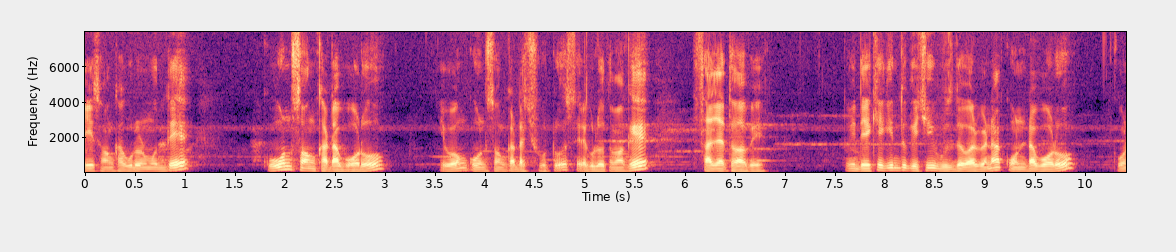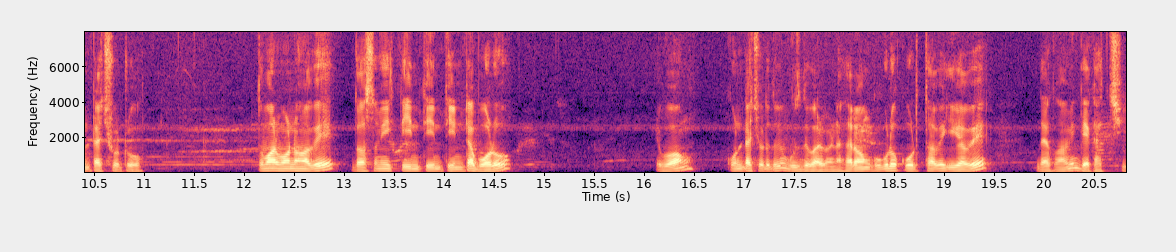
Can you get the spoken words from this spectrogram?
এই সংখ্যাগুলোর মধ্যে কোন সংখ্যাটা বড় এবং কোন সংখ্যাটা ছোট সেগুলো তোমাকে সাজাতে হবে। তুমি দেখে কিন্তু কিছুই বুঝতে পারবে না কোনটা বড়, কোনটা ছোট। তোমার মনে হবে দশমিক তিন তিন তিনটা বড় এবং কোনটা ছোট তুমি বুঝতে পারবে না। তাহলে অঙ্কগুলো করতে হবে কীভাবে? দেখো আমি দেখাচ্ছি।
